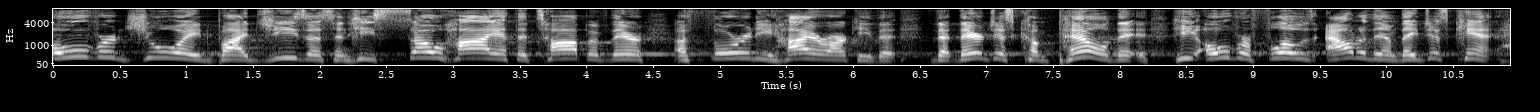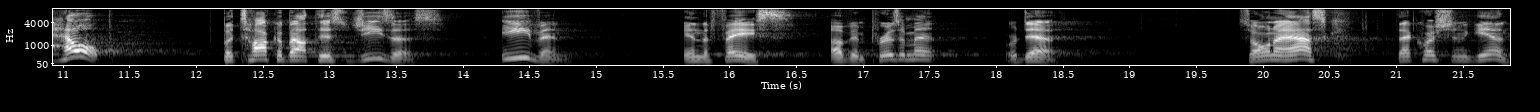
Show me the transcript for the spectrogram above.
overjoyed by Jesus, and he's so high at the top of their authority hierarchy that, that they're just compelled, that he overflows out of them. They just can't help but talk about this Jesus, even in the face of imprisonment or death. So I want to ask that question again.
